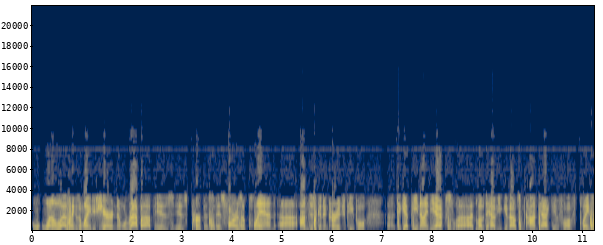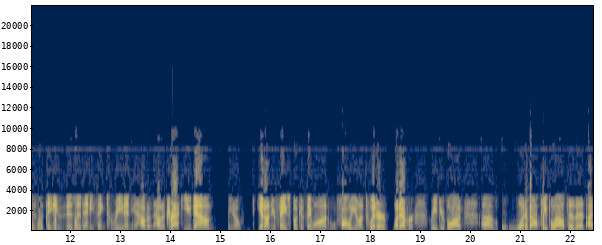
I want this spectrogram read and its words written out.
one of the last things I want you to share, and then we'll wrap up, is is purpose. As far as a plan, uh, I'm just going to encourage people. Uh, to get P90X, uh, I'd love to have you give out some contact info of places that they should visit, anything to read, and how to how to track you down. You know, get on your Facebook if they want, follow you on Twitter, whatever, read your blog. Um, what about people out there that I,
